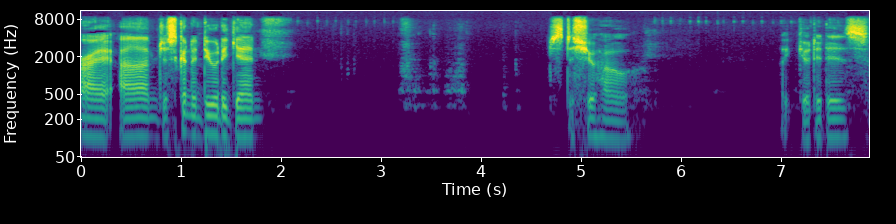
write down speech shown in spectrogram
Alright, I'm just gonna do it again. Just to show how like good it is.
